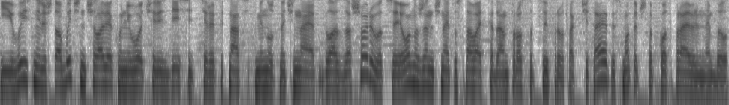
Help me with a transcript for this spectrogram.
И выяснили, что обычно человек у него через 10-15 минут начинает глаз зашориваться, и он уже начинает уставать, когда он просто цифры вот так читает и смотрит, чтобы код правильный был.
